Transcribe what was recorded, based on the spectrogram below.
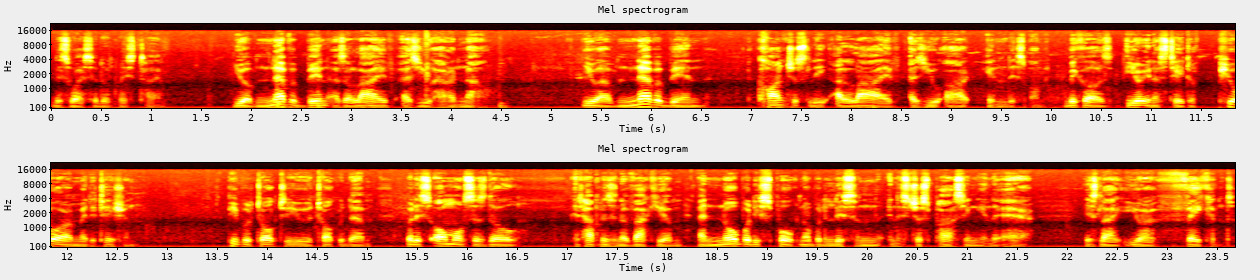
this is why I said don't waste time. You have never been as alive as you are now. You have never been consciously alive as you are in this moment because you're in a state of pure meditation. People talk to you, you talk with them, but it's almost as though it happens in a vacuum and nobody spoke, nobody listened, and it's just passing in the air. It's like you're vacant.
